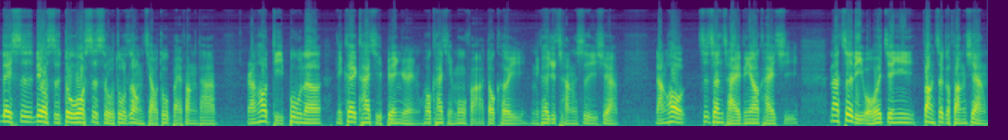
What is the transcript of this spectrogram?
类似六十度或四十五度这种角度摆放它，然后底部呢，你可以开启边缘或开启木筏都可以，你可以去尝试一下。然后支撑材一定要开启。那这里我会建议放这个方向。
